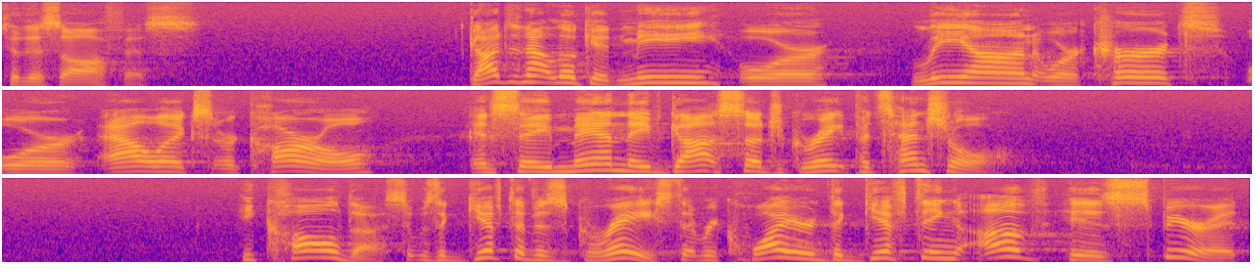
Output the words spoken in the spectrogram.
to this office. God did not look at me or Leon or Kurt or Alex or Carl and say, man, they've got such great potential. He called us. It was a gift of His grace that required the gifting of His Spirit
